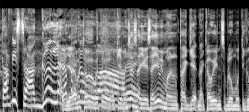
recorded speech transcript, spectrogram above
Tapi struggle lah dapat ya, tu betul betul. Ah, Okey macam kan? saya saya memang target nak kahwin sebelum umur 30.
